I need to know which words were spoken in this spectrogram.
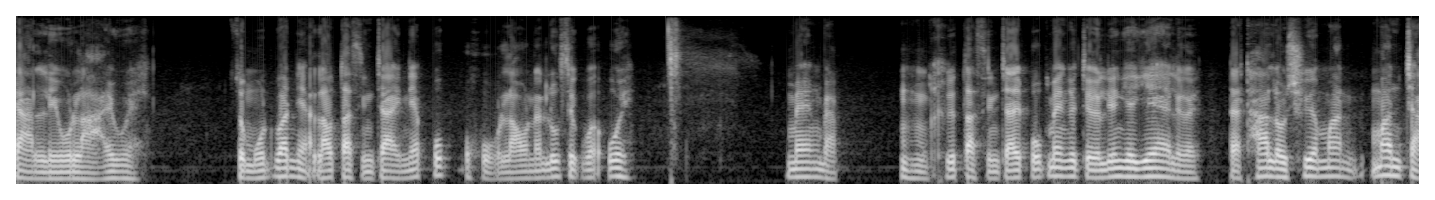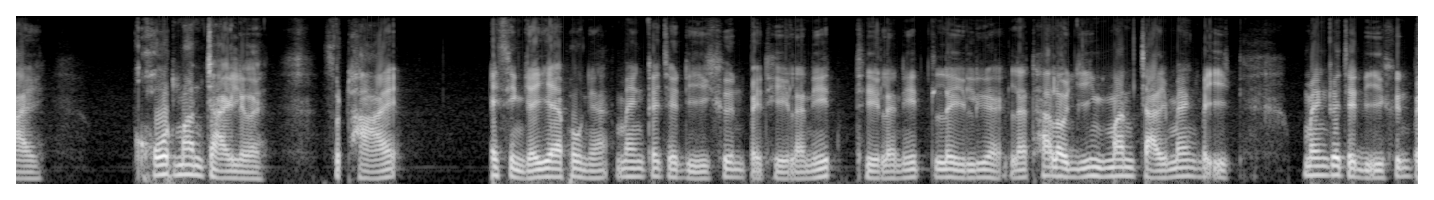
การณ์เลวร้ายเว้ยสมมุติว่าเนี่ยเราตัดสินใจเนี้ยปุ๊บโอ้โหเรานั้นรู้สึกว่าโอ้ยแม่งแบบอืมคือตัดสินใจปุ๊บแม่งก็เจอเรื่องแย่ๆเลย แต่ถ้าเราเชื่อมั่นมั่นใจ โคตรมั่นใจเลย สุดท้าย ไอสิ่งแย่ๆพวกเนี้ยแม่งก็จะดีขึ้นไปทีละนิด ทีละนิดเรื่อยๆ และถ้าเรายิ่งมั่นใจแม่งไปอีก แม่งก็จะดีขึ้นไป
